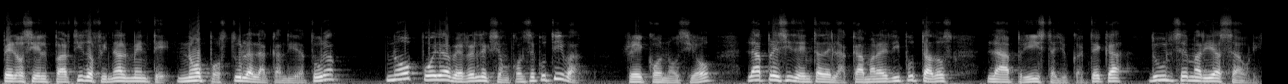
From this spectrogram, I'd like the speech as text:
pero si el partido finalmente no postula la candidatura, no puede haber reelección consecutiva, reconoció la presidenta de la Cámara de Diputados, la priista yucateca Dulce María Sauri.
